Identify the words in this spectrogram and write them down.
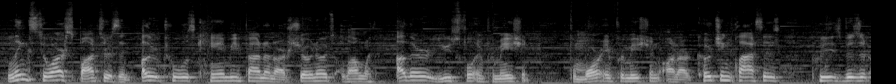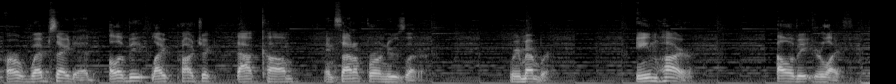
Links to our sponsors and other tools can be found on our show notes along with other useful information. For more information on our coaching classes, please visit our website at elevatelifeproject.com and sign up for our newsletter. Remember, aim higher, elevate your life.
